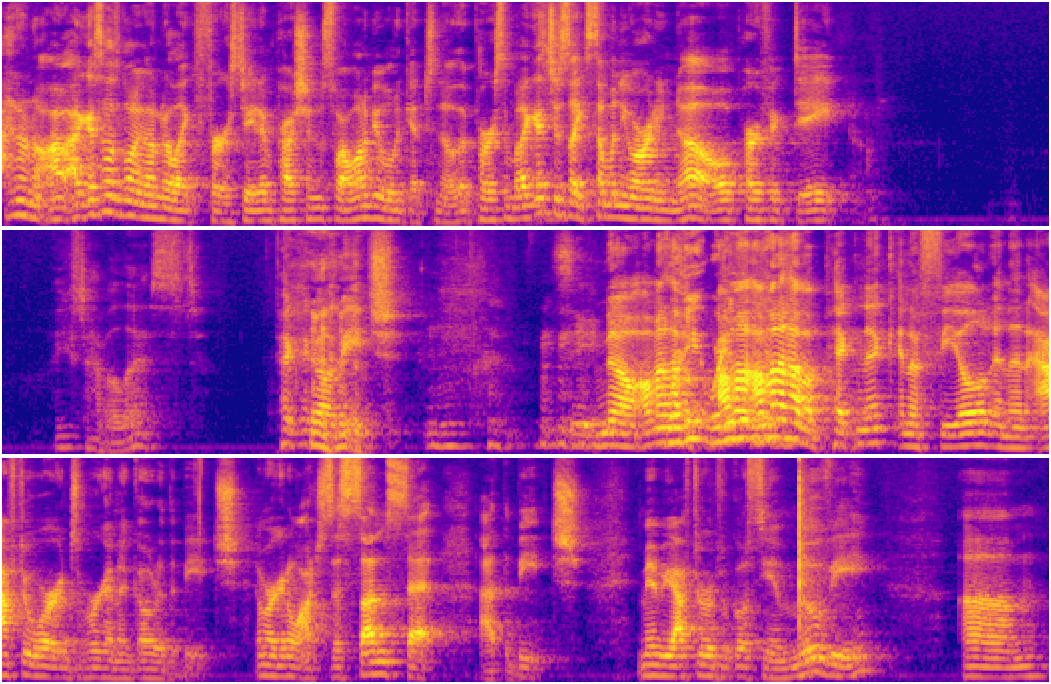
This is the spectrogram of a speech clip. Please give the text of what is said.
I don't know. I, I guess I was going under like first date impressions, so I want to be able to get to know the person. But I guess just like someone you already know, a perfect date. I used to have a list. Picnic on the beach. See, No, I'm gonna have, you- a, I'm, gonna, I'm gonna have a picnic in a field, and then afterwards we're gonna go to the beach, and we're gonna watch the sunset at the beach. Maybe afterwards we'll go see a movie, um,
